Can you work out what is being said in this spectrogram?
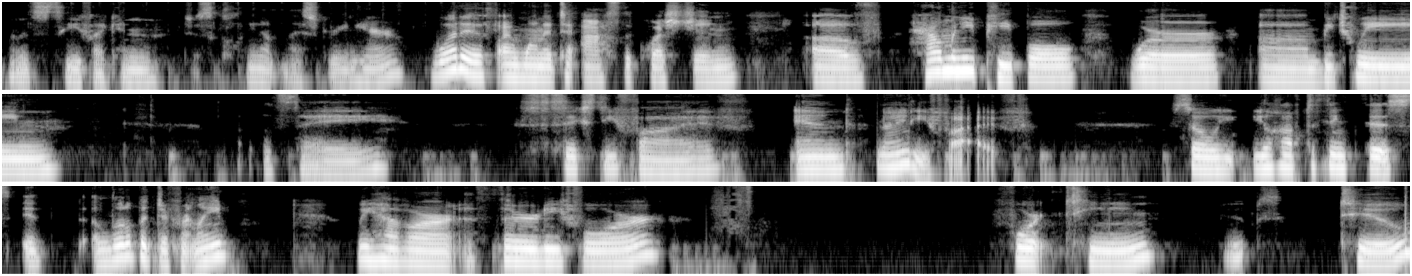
Let's see if I can just clean up my screen here. What if I wanted to ask the question of how many people were um, between, let's say, 65, and 95. So you'll have to think this it, a little bit differently. We have our 34, 14, oops, 2.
